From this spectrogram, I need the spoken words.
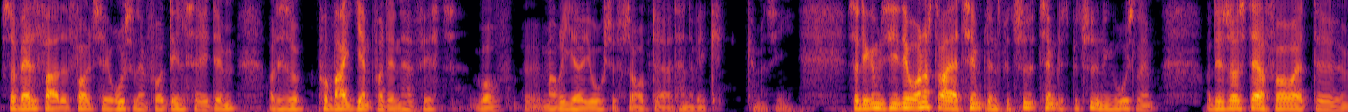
Så valgfartede folk til Jerusalem for at deltage i dem, og det er så på vej hjem fra den her fest, hvor øh, Maria og Josef så opdager, at han er væk, kan man sige. Så det kan man sige, det understreger templets, betyd, templets betydning i Jerusalem. Og det er så også derfor, at øh,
